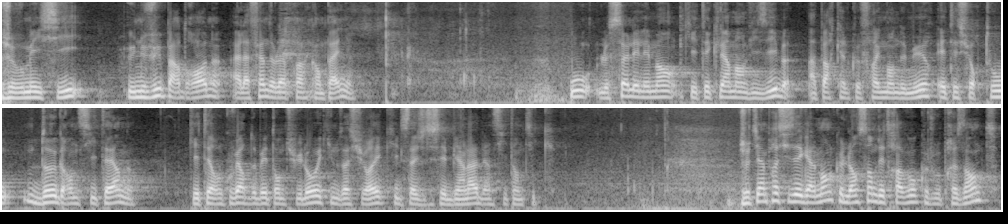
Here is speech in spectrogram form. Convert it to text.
Je vous mets ici une vue par drone à la fin de la première campagne, où le seul élément qui était clairement visible, à part quelques fragments de murs, était surtout deux grandes citernes qui étaient recouvertes de béton tuileau et qui nous assuraient qu'il s'agissait bien là d'un site antique. Je tiens à préciser également que l'ensemble des travaux que je vous présente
